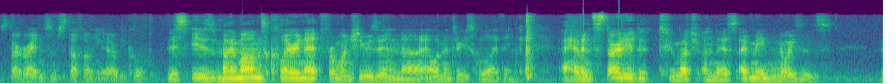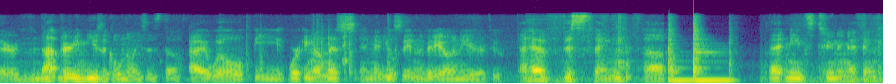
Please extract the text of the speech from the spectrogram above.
start writing some stuff on here. That would be cool. This is my mom's clarinet from when she was in uh, elementary school, I think. I haven't started too much on this. I've made noises. They're not very musical noises, though. I will be working on this, and maybe you'll see it in a video in a year or two. I have this thing. Uh, that needs tuning, I think.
